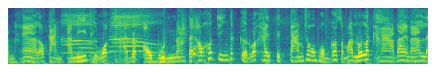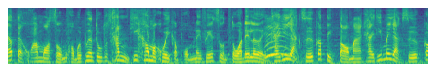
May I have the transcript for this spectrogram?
6,500แล้วกัน อันนี้ถือว่าขายแบบเอาบุญนะ แต่เอาเข้าจริงถ้าเกิดว่าใครติดตามช่องของผมก็สามารถลดราคาได้นะ แล้วแต่ความเหมาะสมของเพื่อนๆทุกๆท่านที่เข้ามาคุยกับผมในเฟซส่วนตัวได้เลย ใครที่อยากซื้อก็ติดต่อมาใครที่ไม่อยากซื้อก็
